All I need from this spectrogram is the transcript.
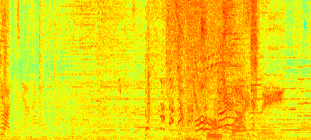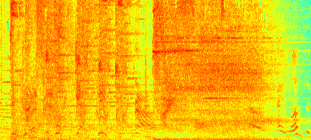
God damn. Choose wisely. Impressive. I love the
